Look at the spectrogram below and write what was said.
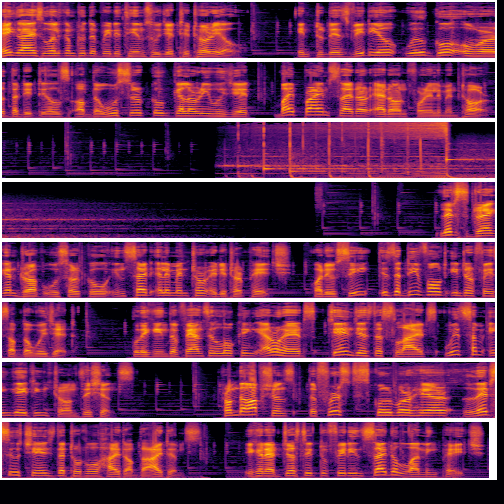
Hey guys, welcome to the BdThemes widget tutorial. In today's video, we'll go over the details of the WooCircle Gallery widget by Prime Slider add-on for Elementor. Let's drag and drop WooCircle inside Elementor editor page. What you see is the default interface of the widget. Clicking the fancy looking arrowheads changes the slides with some engaging transitions. From the options, the first scroll bar here lets you change the total height of the items. You can adjust it to fit inside the landing page.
